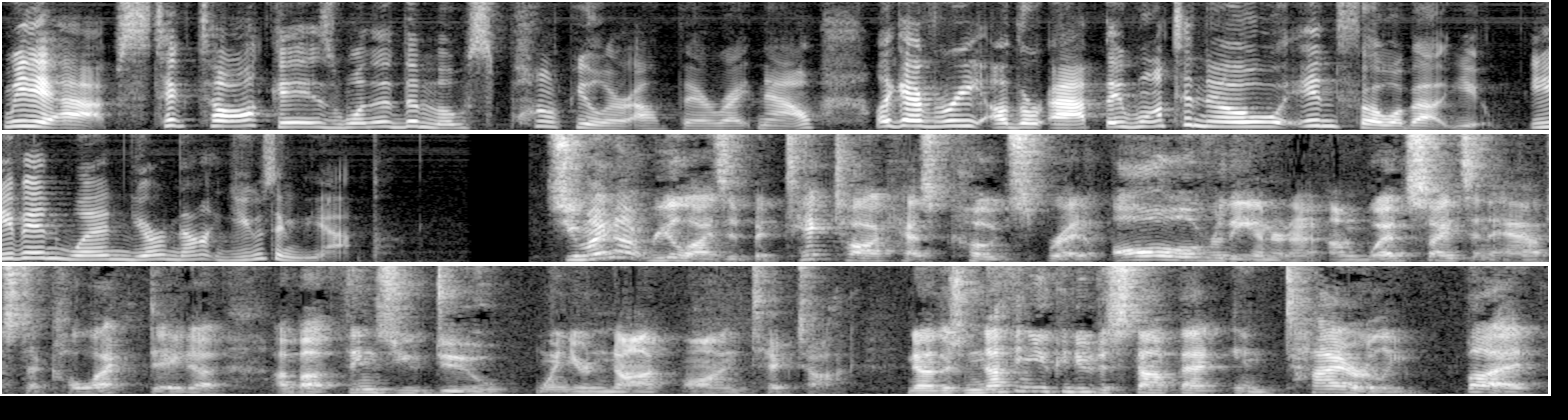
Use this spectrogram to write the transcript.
Media apps. TikTok is one of the most popular out there right now. Like every other app, they want to know info about you, even when you're not using the app. So you might not realize it, but TikTok has code spread all over the internet on websites and apps to collect data about things you do when you're not on TikTok. Now, there's nothing you can do to stop that entirely, but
